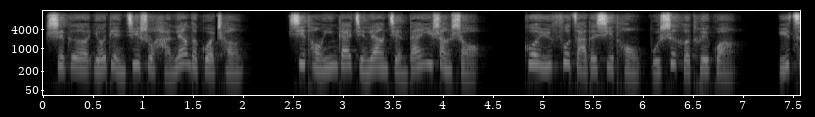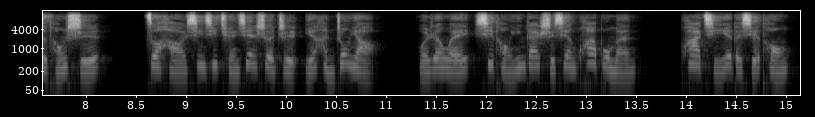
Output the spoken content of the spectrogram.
是个有点技术含量的过程。系统应该尽量简单易上手，过于复杂的系统不适合推广。与此同时，做好信息权限设置也很重要。我认为系统应该实现跨部门、跨企业的协同。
